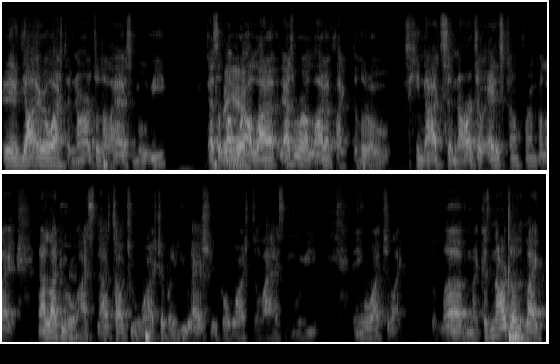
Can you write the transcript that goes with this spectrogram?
And then if y'all ever watched the Naruto, the last movie, that's a Oh, lot yeah. where a lot. that's where a lot of like the little Hinata Naruto edits come from. But like not a lot of people I, I talked to watch it, but you actually go watch the last movie and you watch it like the love and like because Naruto like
